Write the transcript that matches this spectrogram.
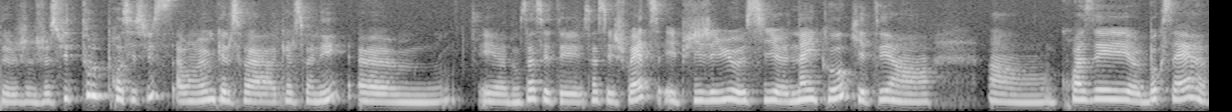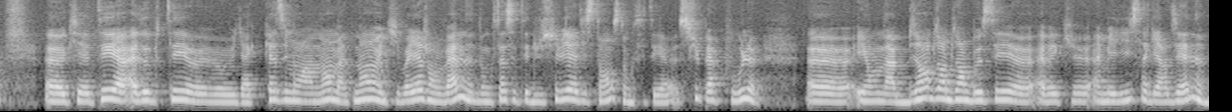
je, suis tout le processus avant même qu'elle soit, soit née. Euh, et euh, donc ça, c'était, ça c'est chouette. Et puis j'ai eu aussi euh, Naiko, qui était un, un croisé boxer qui a été adopté il y a quasiment un an maintenant et qui voyage en van. Donc ça, c'était du suivi à distance. Donc c'était super cool. et on a bien, bien, bien bossé avec Amélie, sa gardienne.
